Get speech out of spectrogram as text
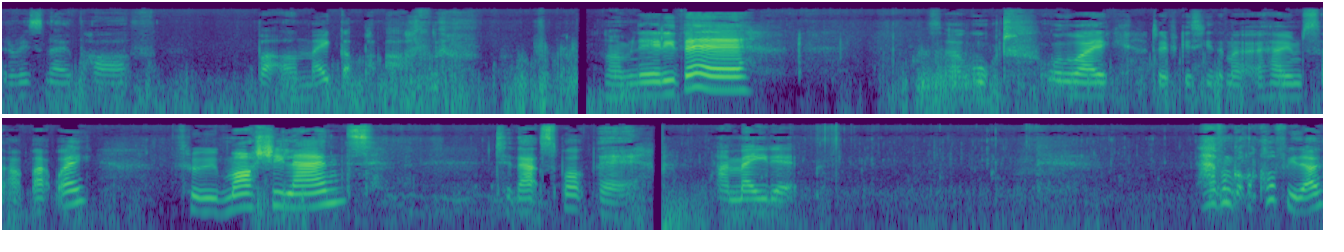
There is no path, but I'll make a path. I'm nearly there. Walked all the way, I don't know if you can see the motorhomes up that way, through marshy lands to that spot there. I made it. I haven't got my coffee though,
